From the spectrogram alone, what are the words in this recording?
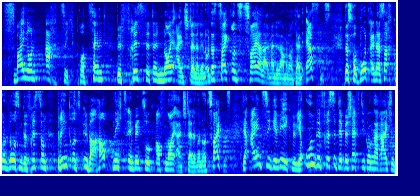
82 Prozent befristete Neueinstellungen. Und das zeigt uns zweierlei, meine Damen und Herren. Erstens, das Verbot einer sachgrundlosen Befristung bringt uns überhaupt nichts in Bezug auf Neueinstellungen. Und zweitens, der einzige Weg, wie wir unbefristete Beschäftigung erreichen,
